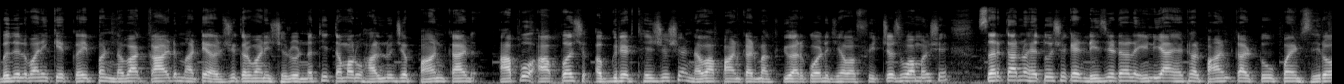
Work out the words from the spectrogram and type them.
બદલવાની કે કંઈ પણ નવા કાર્ડ માટે અરજી કરવાની જરૂર નથી. તમારું હાલનું જે પાન કાર્ડ આપોઆપ જ અપગ્રેડ થઈ જશે. નવા પાન કાર્ડમાં ક્યુઆર કોડ જેવા ફીચર જોવા મળશે. સરકારનો હેતુ છે કે ડિજિટલ ઇન્ડિયા હેઠળ PAN card two point zero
